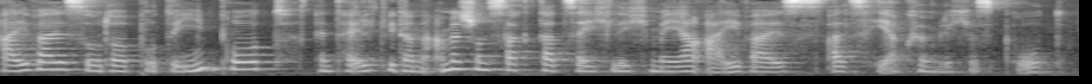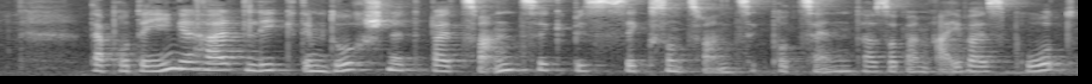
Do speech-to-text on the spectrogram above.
Eiweiß oder Proteinbrot enthält, wie der Name schon sagt, tatsächlich mehr Eiweiß als herkömmliches Brot. Der Proteingehalt liegt im Durchschnitt bei 20 bis 26 Prozent, also beim Eiweißbrot,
